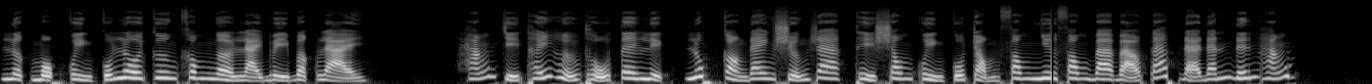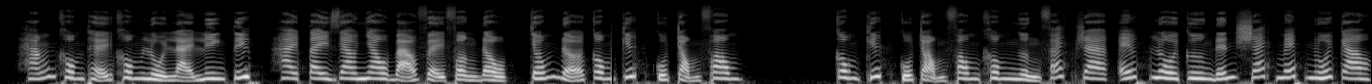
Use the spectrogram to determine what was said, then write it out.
Lực một quyền của lôi cương không ngờ lại bị bật lại. Hắn chỉ thấy hữu thủ tê liệt, lúc còn đang sưởng ra thì song quyền của trọng phong như phong ba bão táp đã đánh đến hắn. Hắn không thể không lùi lại liên tiếp, hai tay giao nhau bảo vệ phần đầu, chống đỡ công kích của trọng phong. Công kích của trọng phong không ngừng phát ra ép lôi cương đến sát mép núi cao.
